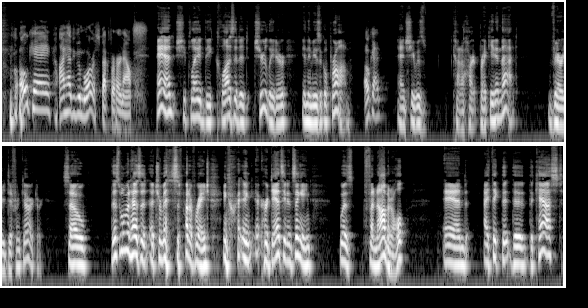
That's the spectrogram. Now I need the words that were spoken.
okay, I have even more respect for her now. And she played the closeted cheerleader in the musical Prom. Okay. and she was kind of heartbreaking in that. Very different character. So this woman has a, a tremendous amount of range. In- her dancing and singing was phenomenal, and I think that the the cast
